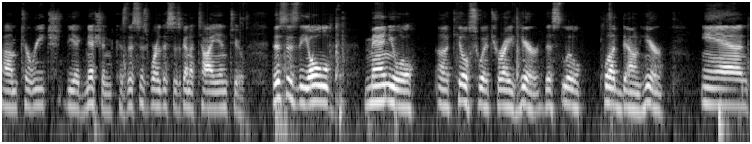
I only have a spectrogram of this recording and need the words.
um, to reach the ignition because this is where this is going to tie into. This is the old manual uh, kill switch right here, this little plug down here. And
